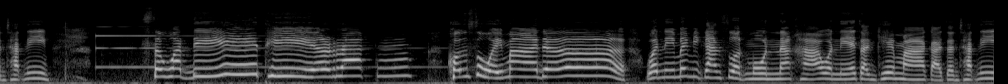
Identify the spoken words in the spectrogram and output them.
ารย์ชัดนี่ สวัสดีที่รัก คนสวยมาเด้อวันนี้ไม่มีการสวดมนต์นะคะ วันนี้อาจารย์เข้มมากับอาจารย์ชัดนี่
